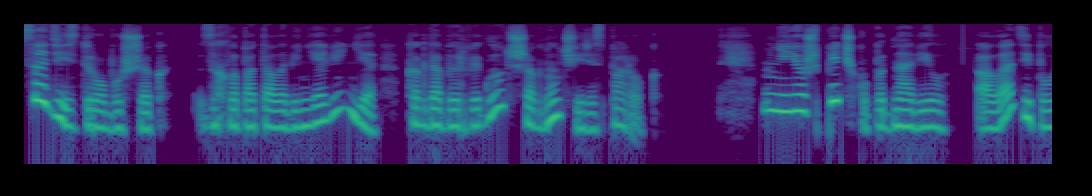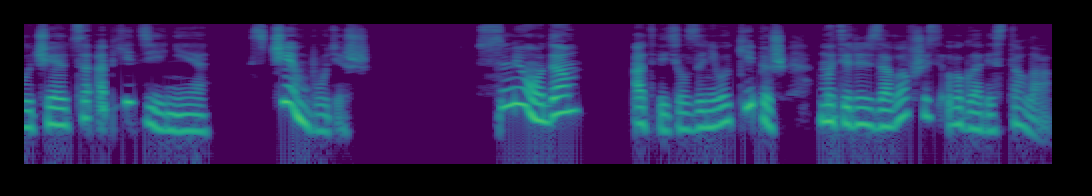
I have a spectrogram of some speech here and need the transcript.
«Садись, дробушек!» — захлопотала Винья-Винья, когда вырвиглот шагнул через порог. «Мне еж печку подновил, оладьи получаются объедения. С чем будешь?» «С медом!» — ответил за него кипиш, материализовавшись во главе стола.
